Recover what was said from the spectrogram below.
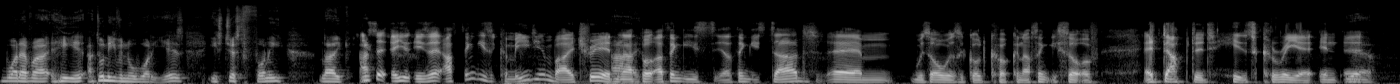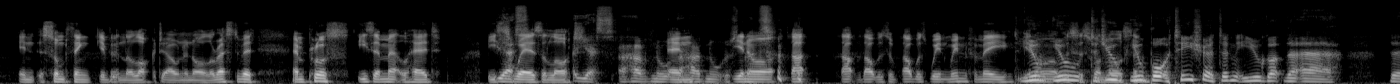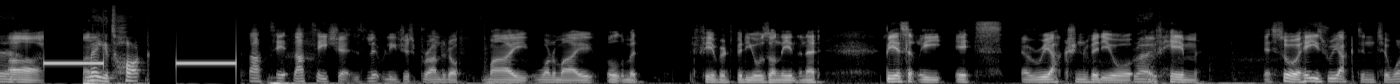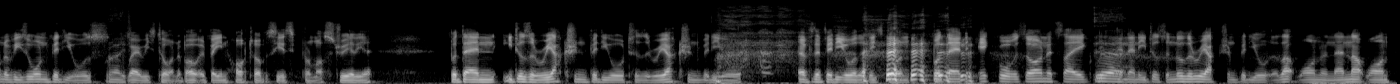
whatever he. I don't even know what he is. He's just funny. Like I- He's a, he- he's a, I think he's a comedian by trade, and. I, but I think he's, I think his dad um, was always a good cook, and I think he sort of adapted his career into Yeah. into something given the lockdown and all the rest of it. And plus, he's a metalhead. He Yes. swears a lot. yes, I have no. and I had noticed. you know that. that that that was that was win win for me. you know, you, did you you bought a T-shirt, didn't you? You got the uh, the Oh, mate. It's hot. that t- that t-shirt is literally just branded off my one of my ultimate favorite videos on the internet. Basically, it's a reaction video Right. of him. So he's reacting to one of his own videos Right. where he's talking about it being hot. Obviously, it's from Australia, but then he does a reaction video to the reaction video of the video that he's done. But then it goes on. It's like, Yeah. and then he does another reaction video to that one, and then that one.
